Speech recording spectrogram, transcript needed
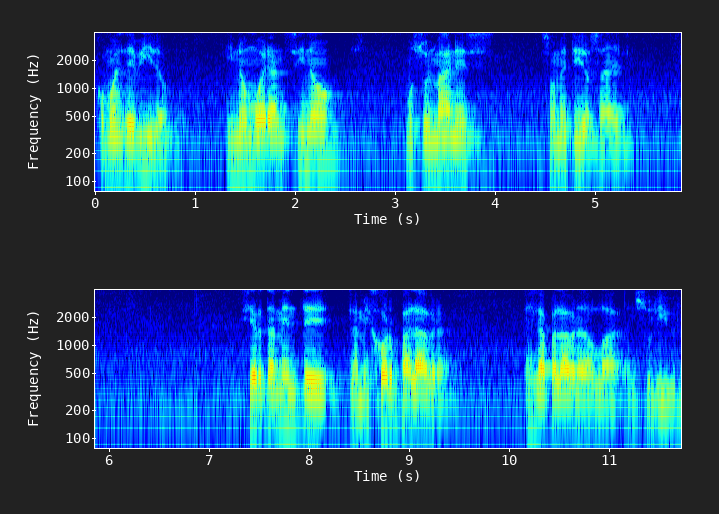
como es debido y no mueran sino musulmanes sometidos a Él. Ciertamente la mejor palabra es la palabra de Allah en su libro.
